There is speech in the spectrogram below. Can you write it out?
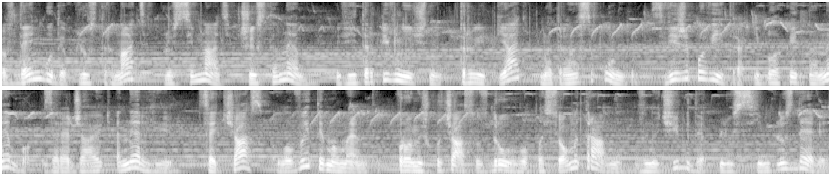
Вдень буде плюс 13, плюс 17, чисте небо. Вітер північний 3-5 метри на секунду. Свіже повітря і блакитне небо заряджають енергію. Це час ловити моменти. Проміжку часу з 2 по 7 травня вночі буде плюс 7 плюс 9,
